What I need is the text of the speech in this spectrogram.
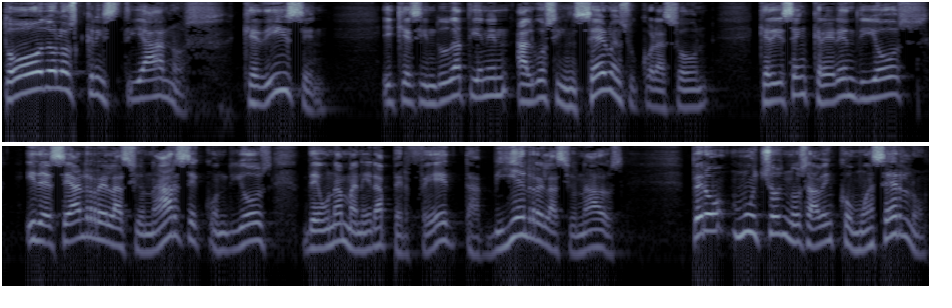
Todos los cristianos que dicen y que sin duda tienen algo sincero en su corazón, que dicen creer en Dios y desean relacionarse con Dios de una manera perfecta, bien relacionados. Pero muchos no saben cómo hacerlo,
